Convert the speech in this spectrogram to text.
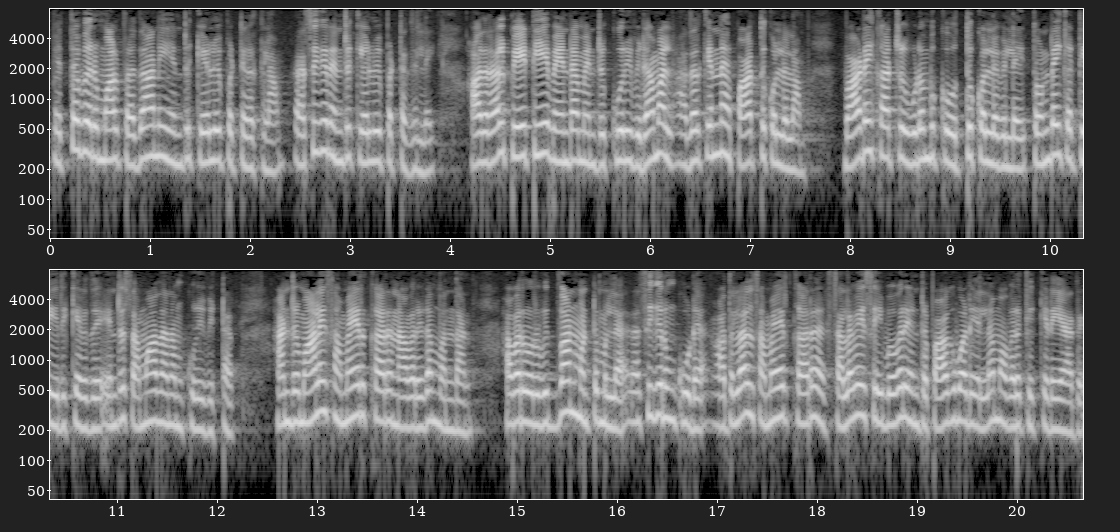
பெத்த பெருமாள் பிரதானி என்று கேள்விப்பட்டிருக்கலாம். ரசிகர் என்று கேள்விப்பட்டதில்லை. அதனால் பேட்டியே வேண்டாம் என்று கூறிவிடாமல் அதற்கென்ன பார்த்து கொள்ளலாம். வாடை காற்று உடம்புக்கு ஒத்துக்கொள்ளவில்லை தொண்டை கட்டி இருக்கிறது என்று சமாதானம் கூறிவிட்டார். அன்று மாலை சமையற்காரன் அவரிடம் வந்தான். அவர் ஒரு வித்வான் மட்டுமல்ல ரசிகரும் கூட. அதலால் சமையற்காரர் சலவை செய்பவர் என்ற பாகுபாடு எல்லாம் அவருக்கு கிடையாது.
